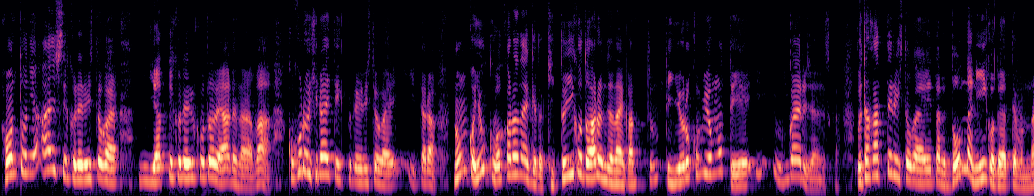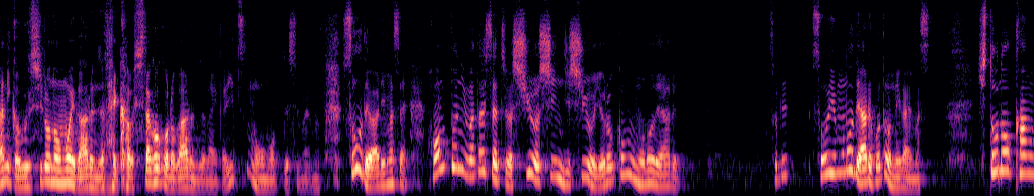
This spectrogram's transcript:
本当に愛してくれる人がやってくれることであるならば心を開いてくれる人がいたらなんかよくわからないけどきっといいことあるんじゃないかって喜びを持って迎えるじゃないですか。疑ってる人がいたらどんなにいいことやっても何か後ろの思いがあるんじゃないか下心があるんじゃないかいつも思ってしまいます。そうではありません。本当に私たちは主を信じ主を喜ぶものである。それそういうものであることを願います。人の考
